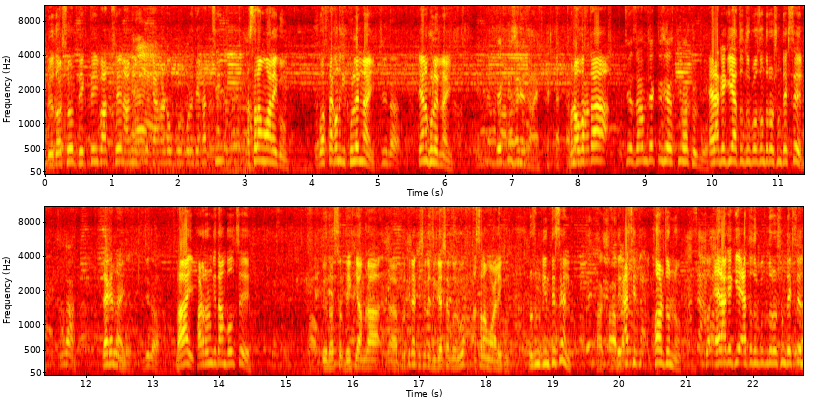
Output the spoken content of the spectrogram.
প্রিয় দর্শক দেখতেই পাচ্ছেন আমি একটু ক্যামেরাটা উপর করে দেখাচ্ছি। আসসালামু আলাইকুম। বস্তা এখন কি খুলেন নাই? কেন খুলেন নাই? মানে অবস্থা? যে জাম দেখতেছি কীভাবে করব এর আগে কি এত দূর পর্যন্ত রসুন দেখছেন? না। দেখেন নাই? ভাই ফাটারন কি দাম বলছে? প্রিয় দর্শক দেখি আমরা প্রতিটা কৃষককে জিজ্ঞাসা করব। আসসালামু আলাইকুম। রসুন কিনতেছেন? আজকে খাওয়ার জন্য। তো এর আগে কি এত দূর পর্যন্ত রসুন দেখছেন?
